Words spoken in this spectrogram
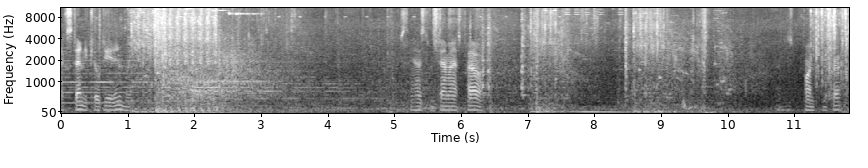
Accidentally killed you, didn't we? This thing has some damn ass power. Just punch him crap. This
